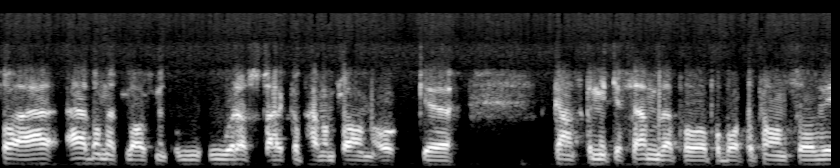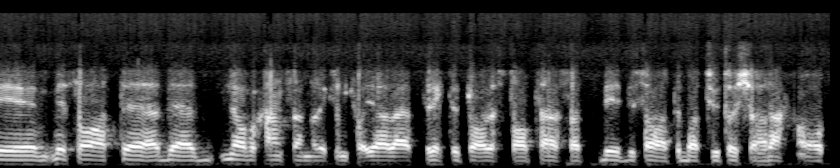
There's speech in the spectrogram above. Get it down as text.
så är, är de ett lag som är oerhört starka på hemmaplan och uh, ganska mycket sämre på, på bortaplan. Så vi, vi sa att det, det, nu har vi chansen att liksom få göra ett riktigt bra resultat här. Så vi, vi sa att det bara tuta och köra. Och,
